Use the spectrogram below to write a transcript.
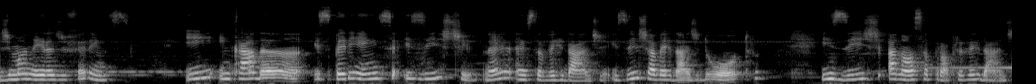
de maneiras diferentes. E em cada experiência existe né, essa verdade. Existe a verdade do outro, existe a nossa própria verdade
